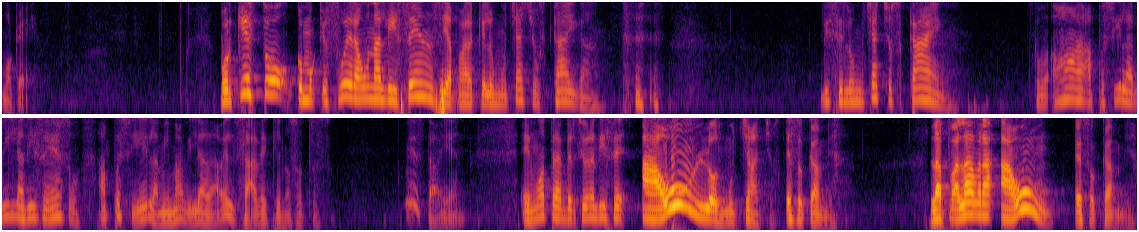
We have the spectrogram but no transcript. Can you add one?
Ok. Porque esto como que fuera una licencia para que los muchachos caigan. dice, los muchachos caen. Como, ah, pues sí, la Biblia dice eso. Ah, pues sí, la misma Biblia, él sabe que nosotros. Está bien. En otras versiones dice, aún los muchachos. Eso cambia. La palabra aún, eso cambia.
